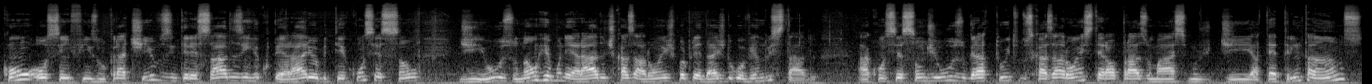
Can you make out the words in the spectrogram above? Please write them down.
com ou sem fins lucrativos, interessadas em recuperar e obter concessão de uso não remunerado de casarões de propriedade do governo do Estado. A concessão de uso gratuito dos casarões terá o prazo máximo de até 30 anos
